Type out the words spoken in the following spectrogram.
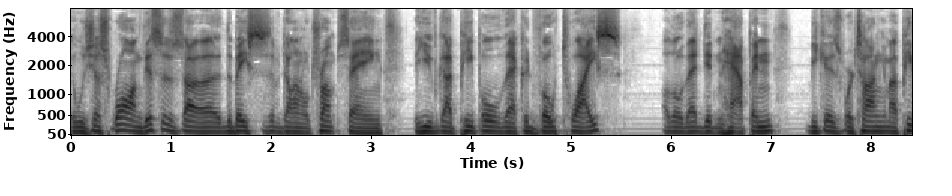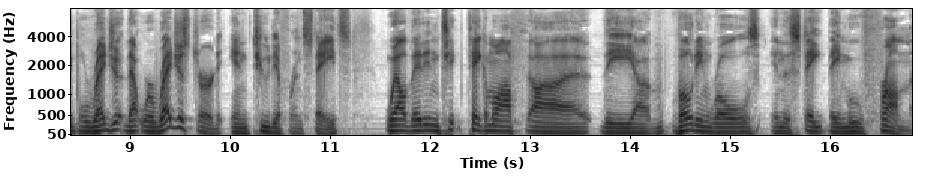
it was just wrong. This is uh, the basis of Donald Trump saying that you've got people that could vote twice, although that didn't happen because we're talking about people regi- that were registered in two different states. Well, they didn't t- take them off uh, the uh, voting rolls in the state they moved from.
